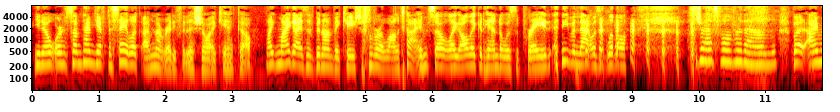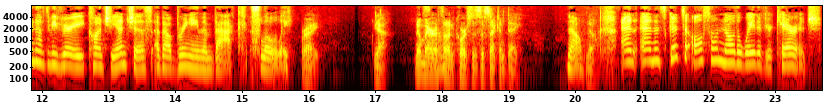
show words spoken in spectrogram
you know, or sometimes you have to say, look, I'm not ready for this show. I can't go. Like my guys have been on vacation for a long time. So like all they could handle was the parade. And even that was a little stressful for them. But I'm going to have to be very conscientious about bringing them back slowly. Right. Yeah. No marathon courses the second day. No. No. And and it's good to also know the weight of your carriage.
